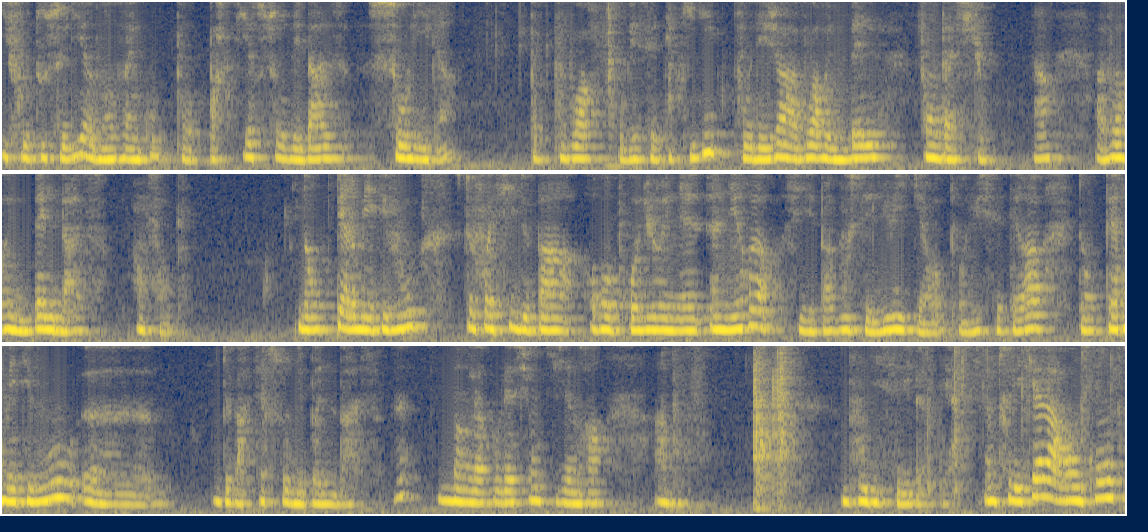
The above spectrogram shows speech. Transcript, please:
il faut tout se dire dans un couple pour partir sur des bases solides. Hein. Pour pouvoir trouver cet équilibre, il faut déjà avoir une belle fondation. Hein, avoir une belle base ensemble. Donc permettez-vous cette fois-ci de ne pas reproduire une, erreur. Si c'est pas vous, c'est lui qui a reproduit cette erreur. Donc permettez-vous euh, de partir sur des bonnes bases hein, dans la relation qui viendra à vous. Vous les célibataires. En tous les cas, la rencontre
